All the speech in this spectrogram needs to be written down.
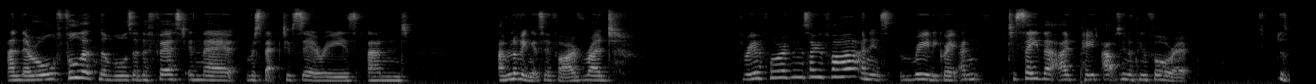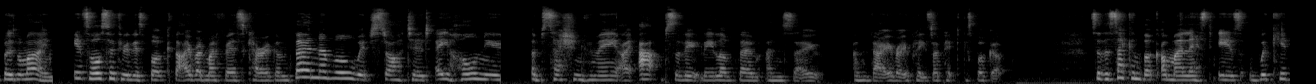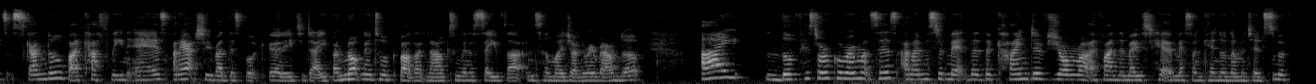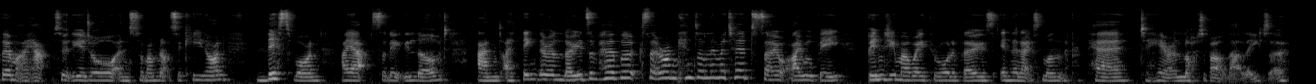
and they're all full length novels. They're the first in their respective series, and I'm loving it so far. I've read three or four of them so far, and it's really great. And to say that I've paid absolutely nothing for it just blows my mind. It's also through this book that I read my first Kerrigan Byrne novel, which started a whole new obsession for me. I absolutely love them, and so I'm very, very pleased I picked this book up. So the second book on my list is Wicked's Scandal by Kathleen Ayers, and I actually read this book earlier today, but I'm not going to talk about that now because I'm going to save that until my January roundup. I love historical romances, and I must admit that the kind of genre I find the most hit and miss on Kindle Unlimited. Some of them I absolutely adore, and some I'm not so keen on. This one I absolutely loved, and I think there are loads of her books that are on Kindle Unlimited, so I will be binging my way through all of those in the next month. Prepare to hear a lot about that later.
